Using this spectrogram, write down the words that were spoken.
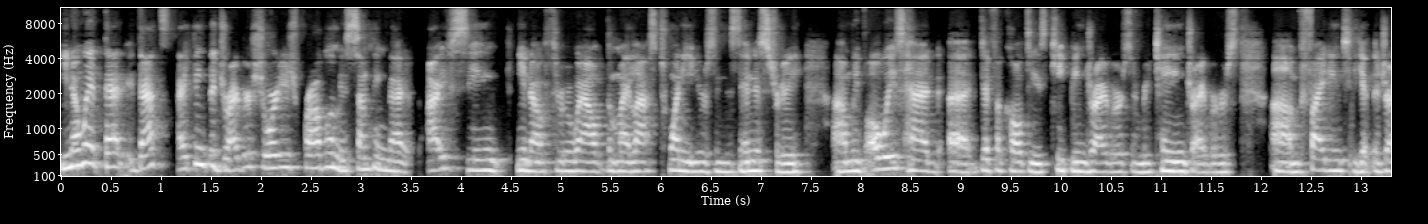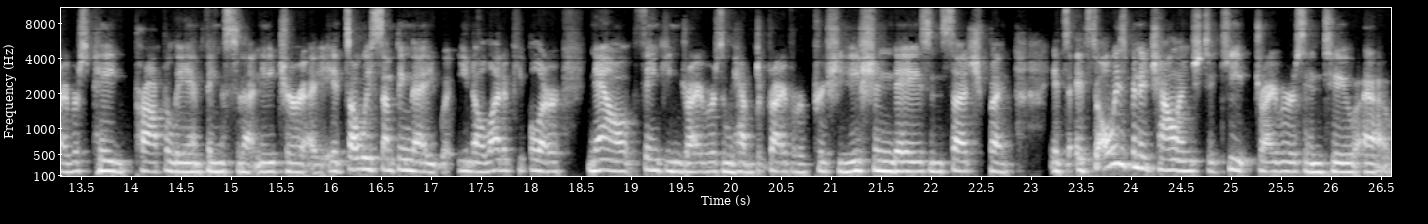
You know what? That that's I think the driver shortage problem is something that I've seen, you know, throughout the, my last twenty years in this industry. Um, we've always had uh, difficulties keeping drivers and retaining drivers, um, fighting to get the drivers paid properly and things to that nature. It's always something that you know a lot of people are now thanking drivers, and we have driver appreciation days and such. But it's it's always been a challenge to keep drivers into uh,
